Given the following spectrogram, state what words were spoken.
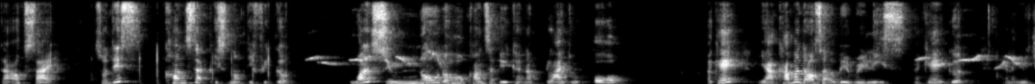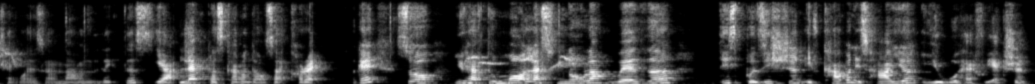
dioxide. So this concept is not difficult. Once you know the whole concept, you can apply to all. Okay, yeah, carbon dioxide will be released. Okay, good. And let me check what is now like this. Yeah, lead plus carbon dioxide, correct. Okay, so you have to more or less know lah whether this position, if carbon is higher, you will have reaction.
